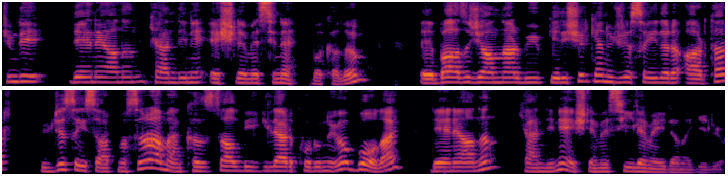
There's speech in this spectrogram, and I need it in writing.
Şimdi DNA'nın kendini eşlemesine bakalım. Bazı canlılar büyüyüp gelişirken hücre sayıları artar. Hücre sayısı artmasına rağmen kalıtsal bilgiler korunuyor. Bu olay DNA'nın kendini eşlemesiyle meydana geliyor.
